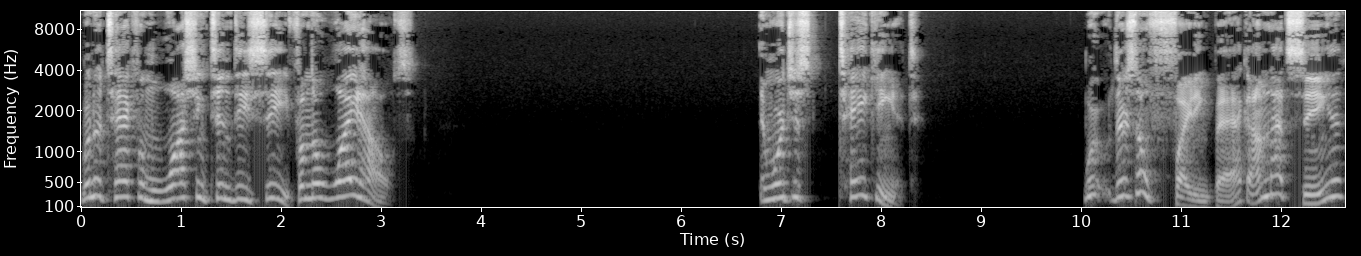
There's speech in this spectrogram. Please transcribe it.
We're under attack from Washington, D.C., from the White House. And we're just taking it. We're, there's no fighting back. I'm not seeing it.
